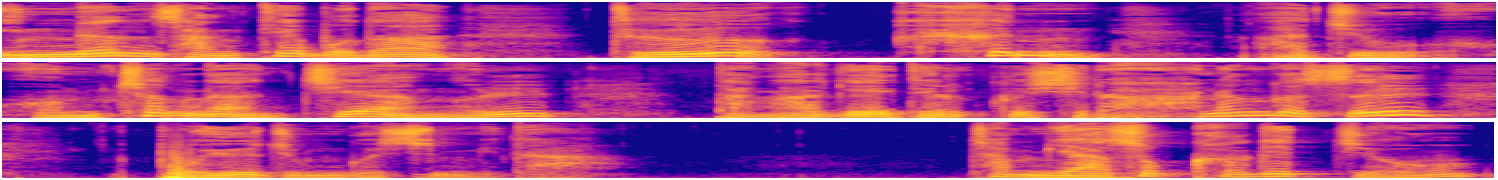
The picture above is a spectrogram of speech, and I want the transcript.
있는 상태보다 더 큰 아주 엄청난 재앙을 당하게 될 것이라 하는 것을 보여준 것입니다. 참 야속하겠죠.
